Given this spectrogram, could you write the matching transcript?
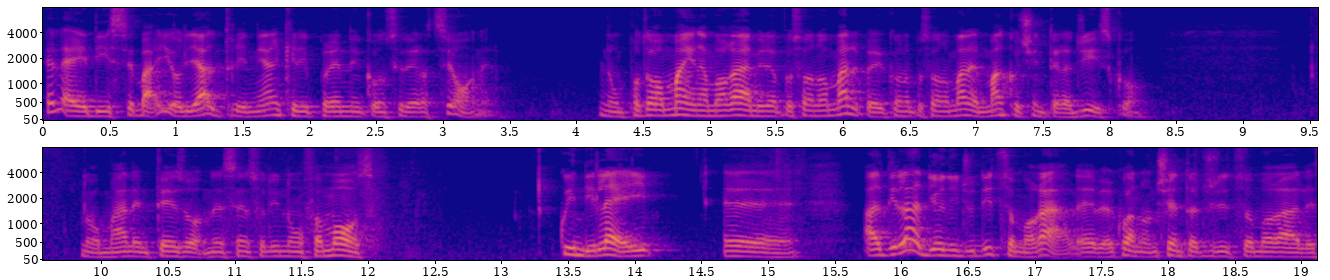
E lei disse, beh, io gli altri neanche li prendo in considerazione. Non potrò mai innamorarmi di una persona normale perché con una persona normale manco ci interagisco. Normale inteso nel senso di non famosa. Quindi lei eh, al di là di ogni giudizio morale, eh, perché qua non c'entra giudizio morale,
